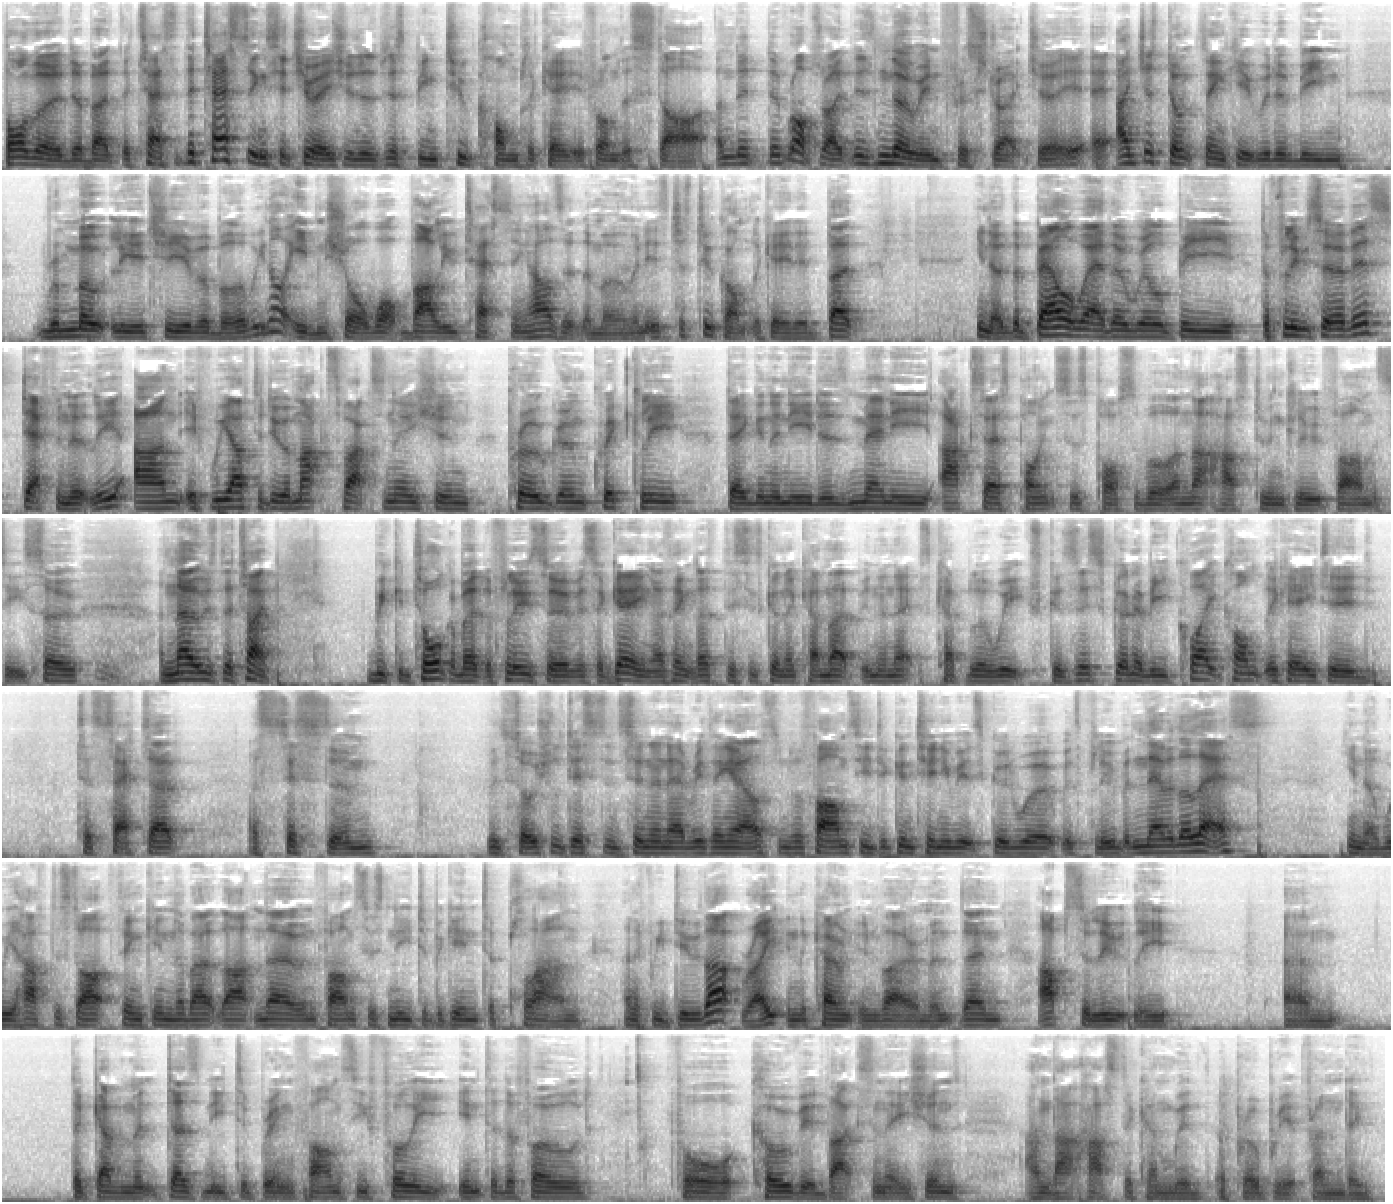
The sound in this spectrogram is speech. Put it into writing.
bothered about the test. The testing situation has just been too complicated from the start. And the, the Rob's right. There's no infrastructure. I just don't think it would have been remotely achievable. We're not even sure what value testing has at the moment. It's just too complicated. But you know, the bellwether will be the flu service, definitely. And if we have to do a max vaccination program quickly, they're going to need as many access points as possible, and that has to include pharmacies. So, and now's the time. We can talk about the flu service again. I think that this is going to come up in the next couple of weeks because it's going to be quite complicated to set up a system with social distancing and everything else, and for pharmacy to continue its good work with flu. But nevertheless, you know, we have to start thinking about that now, and pharmacists need to begin to plan. And if we do that right in the current environment, then absolutely um, the government does need to bring pharmacy fully into the fold for COVID vaccinations, and that has to come with appropriate funding.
